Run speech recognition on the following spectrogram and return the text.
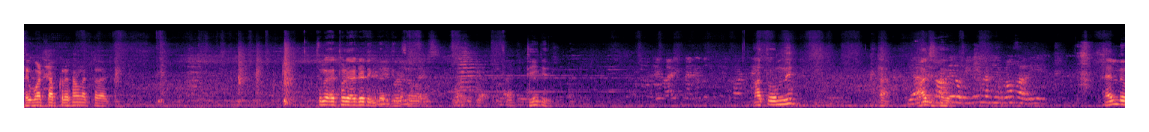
तो व्हाट्सएप कर था लगता है। चलो ये थोड़ी एडिटिंग कर दी ठीक है। हाँ तो हमने हाँ आज हेलो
